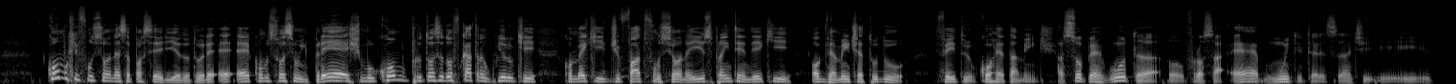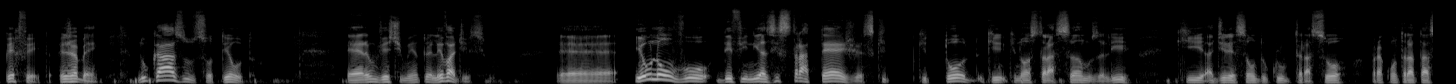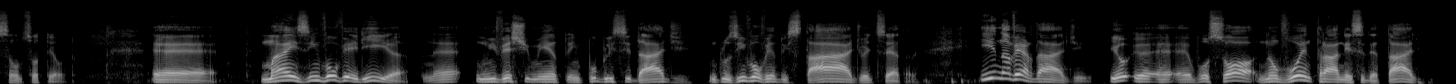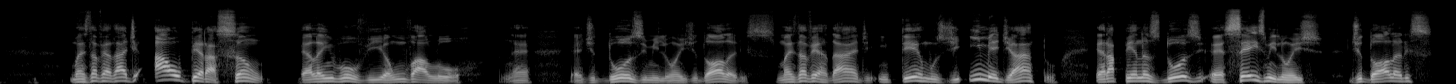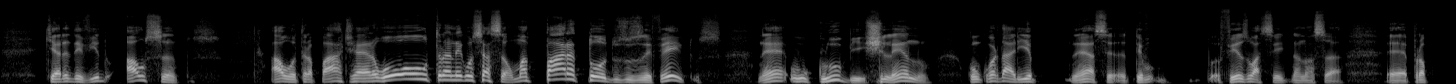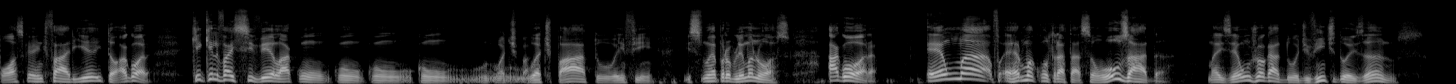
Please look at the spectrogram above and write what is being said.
Como que funciona essa parceria, doutor? É, é como se fosse um empréstimo? Como para o torcedor ficar tranquilo que como é que de fato funciona isso para entender que, obviamente, é tudo feito corretamente? A sua pergunta, Frossá, é muito interessante e perfeita. Veja bem, no caso do Soteudo, era um investimento elevadíssimo. É, eu não vou definir as estratégias que, que, todo, que, que nós traçamos ali, que a direção do clube traçou para a contratação do Soteldo. É, mas envolveria né, um investimento em publicidade, inclusive envolvendo estádio, etc. E, na verdade, eu, eu, é, eu vou só, não vou entrar nesse detalhe, mas, na verdade, a operação ela envolvia um valor né, é, de 12 milhões de dólares, mas na verdade, em termos de imediato, era apenas 12, é, 6 milhões de dólares que era devido ao Santos. A outra parte já era outra negociação, mas para todos os efeitos, né, o clube chileno concordaria, né, teve, fez o aceito da nossa é, proposta que a gente faria. Então, agora, que, que ele vai se ver lá com, com, com, com o, o Atipato, enfim, isso não é problema nosso. Agora, é uma, era uma contratação ousada, mas é um jogador de 22 anos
